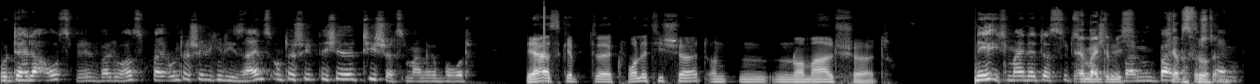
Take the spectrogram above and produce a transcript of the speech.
Modelle auswählen, weil du hast bei unterschiedlichen Designs unterschiedliche T-Shirts im Angebot. Ja, es gibt äh, Quality-Shirt und ein Normal-Shirt. Nee, ich meine, dass du zum Beispiel mich. beim, bei, Ich hab's Ach so. verstanden. beim,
